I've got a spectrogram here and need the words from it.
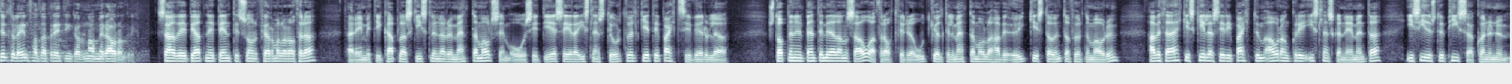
tiltölu einfalda breytingar og ná meira árangri. Saði Bjarni Bendisson fjármálar á þeirra. Það er einmitt í kapla skýslunar um mentamál sem OECD segir að Íslands stjórnvöld geti bætt sér verulega. Stopninin bendi meðal annars á að þrátt fyrir að útgjöld til mentamála hafi aukist á undanförnum árum hafi það ekki skilað sér í bættum árangri íslenska nefnenda í síðustu PISA-konunum.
